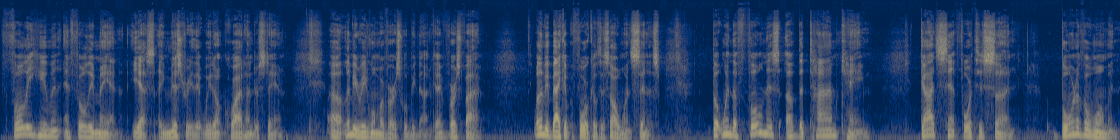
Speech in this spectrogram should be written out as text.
fully human and fully man. Yes, a mystery that we don't quite understand. Uh, let me read one more verse, we'll be done. Okay, verse 5. Well, let me back up before because it's all one sentence. But when the fullness of the time came, God sent forth his Son born of a woman,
